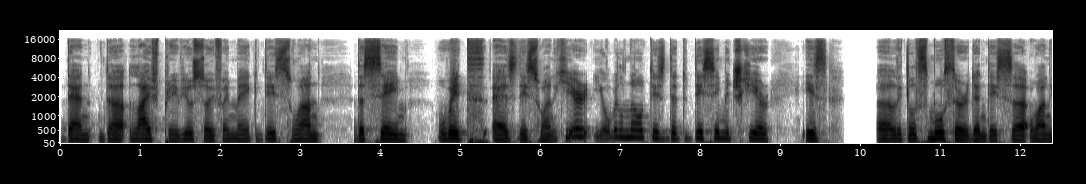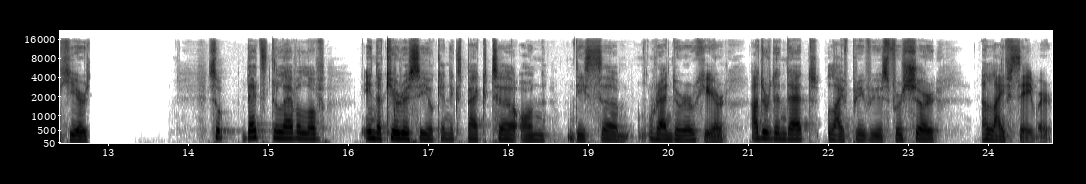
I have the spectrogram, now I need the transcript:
than the live preview. So if I make this one the same width as this one here, you will notice that this image here is a little smoother than this uh, one here. So that's the level of inaccuracy you can expect uh, on this um, renderer here. Other than that, live preview is for sure a lifesaver.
